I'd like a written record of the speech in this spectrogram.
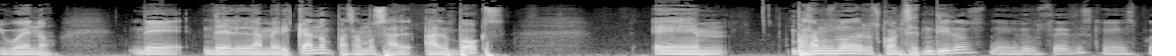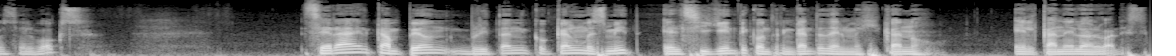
Y bueno, de, del americano pasamos al, al box. Em, pasamos uno de los consentidos de, de, ustedes, que es pues el box. Será el campeón británico Calum Smith el siguiente contrincante del mexicano, el Canelo Álvarez,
